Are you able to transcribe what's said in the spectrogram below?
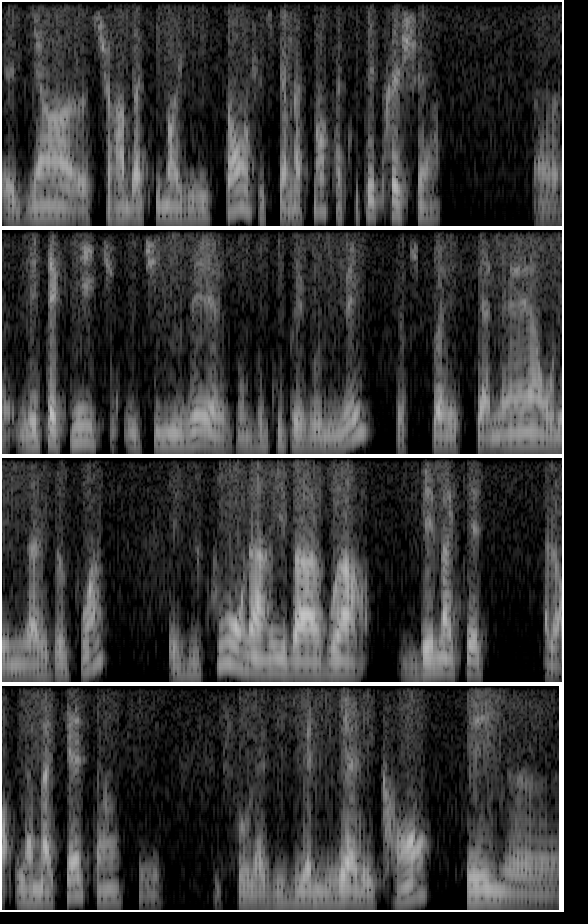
eh bien, euh, sur un bâtiment existant, jusqu'à maintenant, ça coûtait très cher. les techniques utilisées, elles ont beaucoup évolué, que ce soit les scanners ou les nuages de points. Et du coup, on arrive à avoir des maquettes. Alors, la maquette, hein, il faut la visualiser à l'écran. C'est une,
